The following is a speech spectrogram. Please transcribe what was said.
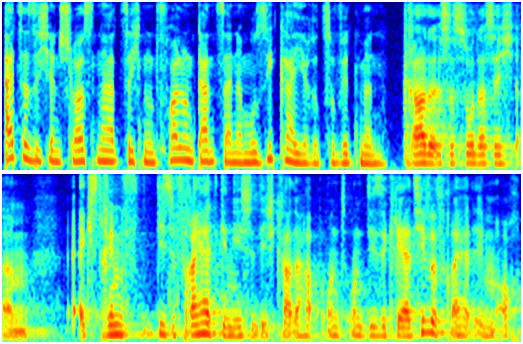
als er sich entschlossen hat, sich nun voll und ganz seiner Musikkarriere zu widmen. Gerade ist es so, dass ich ähm, extrem diese Freiheit genieße, die ich gerade habe und, und diese kreative Freiheit eben auch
